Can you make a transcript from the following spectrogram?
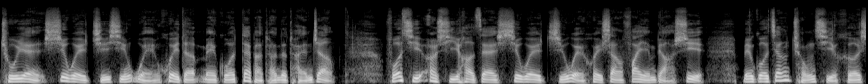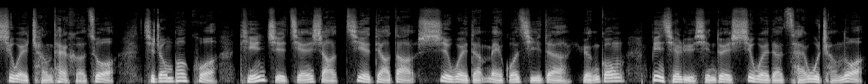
出任世卫执行委员会的美国代表团的团长。佛奇二十一号在世卫执委会上发言表示，美国将重启和世卫常态合作，其中包括停止减少借调到世卫的美国籍的员工，并且履行对世卫的财务承诺，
